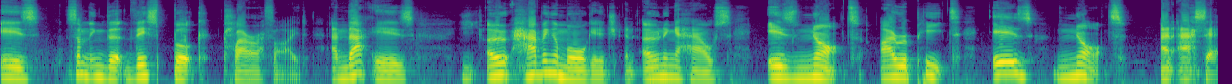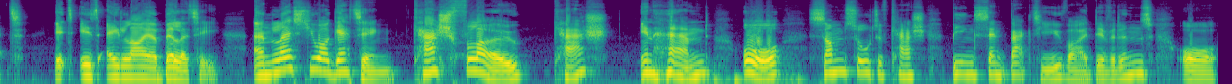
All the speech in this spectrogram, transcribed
is something that this book clarified. And that is having a mortgage and owning a house is not, I repeat, is not an asset. It is a liability. Unless you are getting cash flow, cash in hand, or some sort of cash being sent back to you via dividends or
